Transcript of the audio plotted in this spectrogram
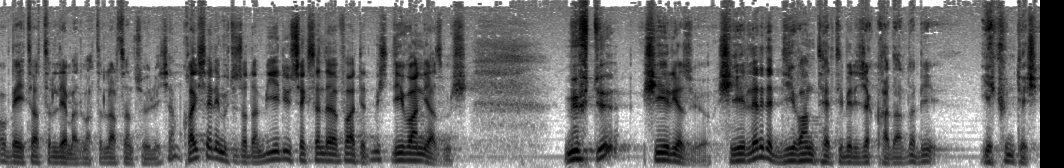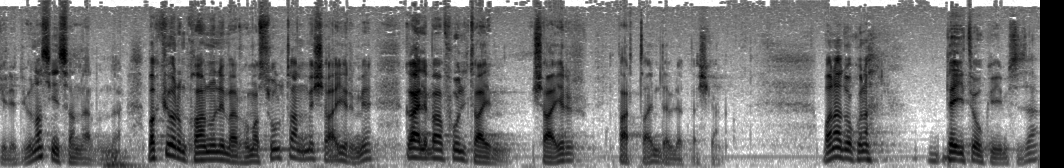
o beyti hatırlayamadım, hatırlarsam söyleyeceğim. Kayseri müftüsü adam 1780'de vefat etmiş, divan yazmış. Müftü şiir yazıyor. Şiirleri de divan tertip edecek kadar da bir yekün teşkil ediyor. Nasıl insanlar bunlar? Bakıyorum Kanuni merhuma sultan mı şair mi? Galiba full time şair, part time devlet başkanı. Bana dokunan beyti okuyayım size.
